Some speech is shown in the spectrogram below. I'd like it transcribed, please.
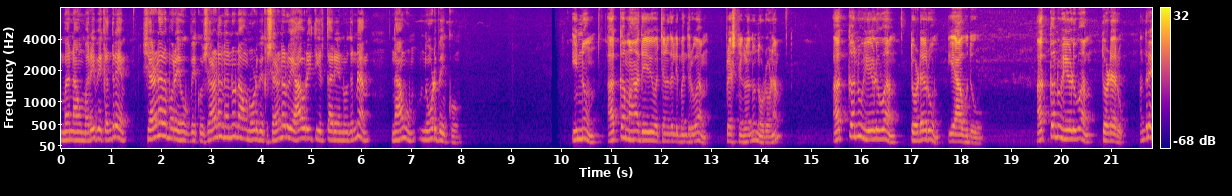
ಮ ನಾವು ಮರಿಬೇಕಂದ್ರೆ ಶರಣರ ಮೊರೆ ಹೋಗಬೇಕು. ಶರಣನನ್ನು ನಾವು ನೋಡಬೇಕು. ಶರಣರು ಯಾವ ರೀತಿ ಇರ್ತಾರೆ ಅನ್ನೋದನ್ನು ನಾವು ನೋಡಬೇಕು. ಇನ್ನು ಅಕ್ಕ ಮಹಾದೇವಿ ವಚನದಲ್ಲಿ ಬಂದಿರುವ ಪ್ರಶ್ನೆಗಳನ್ನು ನೋಡೋಣ. ಅಕ್ಕನು ಹೇಳುವ ತೊಡರು ಯಾವುದು? ಅಕ್ಕನು ಹೇಳುವ ತೊಡರು ಅಂದರೆ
